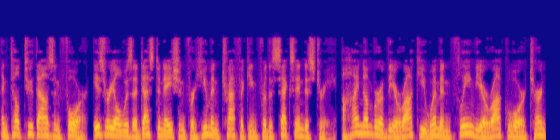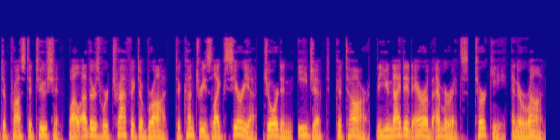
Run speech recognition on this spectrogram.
Until 2004, Israel was a destination for human trafficking for the sex industry. A high number of the Iraqi women fleeing the Iraq War turned to prostitution, while others were trafficked abroad, to countries like Syria, Jordan, Egypt, Qatar, the United Arab Emirates, Turkey, and Iran.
